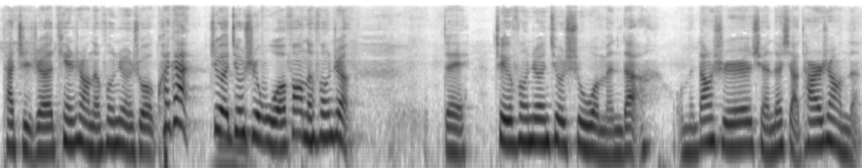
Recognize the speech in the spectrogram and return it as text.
他指着天上的风筝说：“快看，这就是我放的风筝。”对，这个风筝就是我们的，我们当时选的小摊儿上的。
